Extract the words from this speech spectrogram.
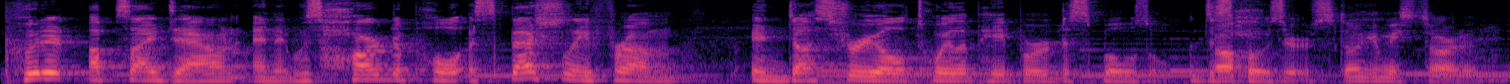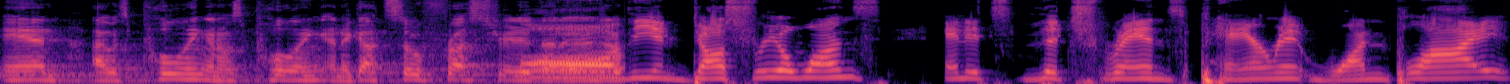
put it upside down, and it was hard to pull, especially from industrial toilet paper disposal disposers. Don't get me started. And I was pulling and I was pulling, and I got so frustrated that I ended Oh, up the industrial ones, and it's the transparent one ply.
